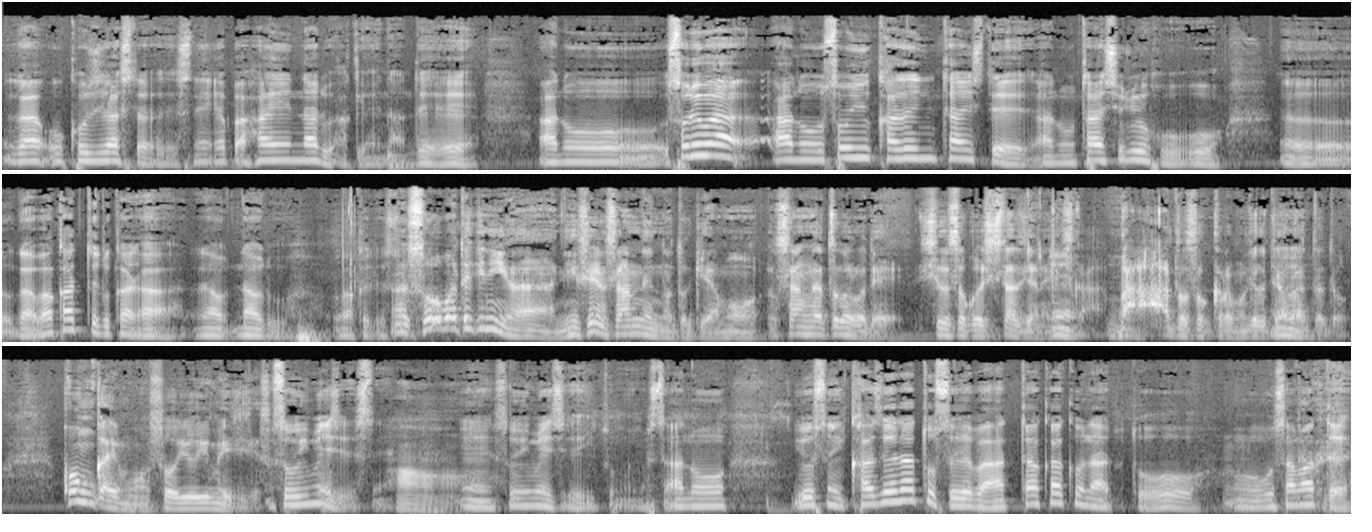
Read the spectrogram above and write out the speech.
邪がこじらしたらですね、やっぱり肺炎になるわけなんで、あの、それは、あの、そういう風邪に対して、あの、対処療法を、が分かってるから治るわけです相場的には2003年の時はもう3月頃で収束したじゃないですか、ええ、ばーっとそこからもちゃくちゃ上がったと、え、今回もそういうイメージですか？そういうイメージですね、はあ、えー、そういうイメージでいいと思います。あの要するに風だとすれば暖かくなると、うん、収まって、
